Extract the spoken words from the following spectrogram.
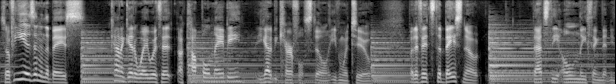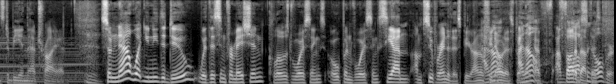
So if E isn't in the bass, kind of get away with it. A couple maybe. You got to be careful still, even with two. But if it's the bass note, that's the only thing that needs to be in that triad. Hmm. So now what you need to do with this information, closed voicings, open voicings. See, I'm I'm super into this, Peter. I don't know if you noticed, but I know. like, I've, I've thought about this. over.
